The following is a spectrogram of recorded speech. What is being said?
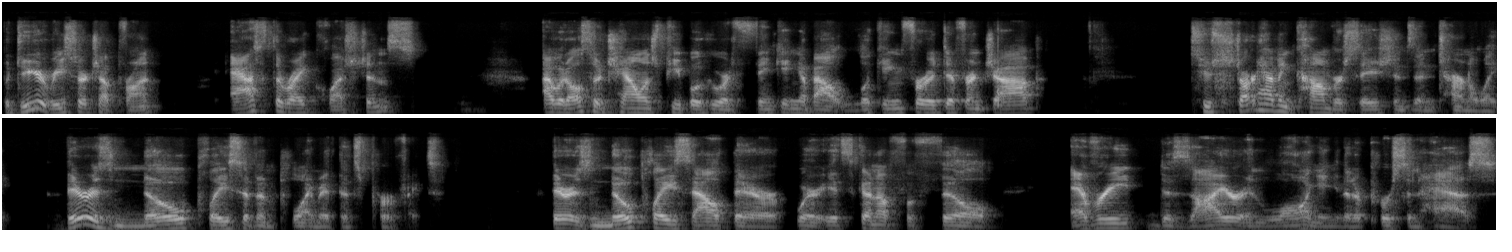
but do your research up front, ask the right questions. I would also challenge people who are thinking about looking for a different job to start having conversations internally. There is no place of employment that's perfect. There is no place out there where it's going to fulfill every desire and longing that a person has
